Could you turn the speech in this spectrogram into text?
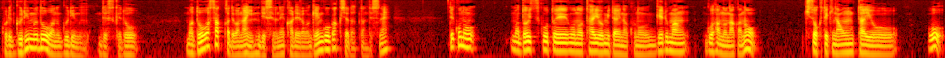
これグリム童話のグリムですけど、まあ、童話作家ではないんですよね彼らは言語学者だったんですね。でこの、まあ、ドイツ語と英語の対応みたいなこのゲルマン語派の中の規則的な音対応を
